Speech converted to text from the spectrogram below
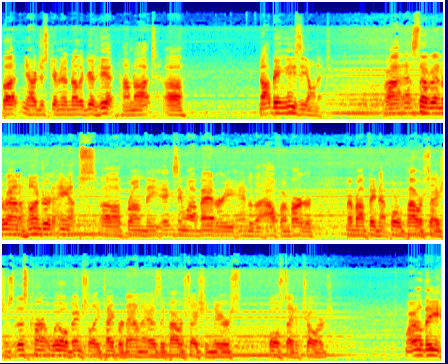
But, you know, just giving it another good hit. I'm not, uh, not being easy on it. All right, that settled in around 100 amps uh, from the XZNY battery into the alpha inverter. Remember, I'm feeding that portable power station, so this current will eventually taper down as the power station nears full state of charge. Well, the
